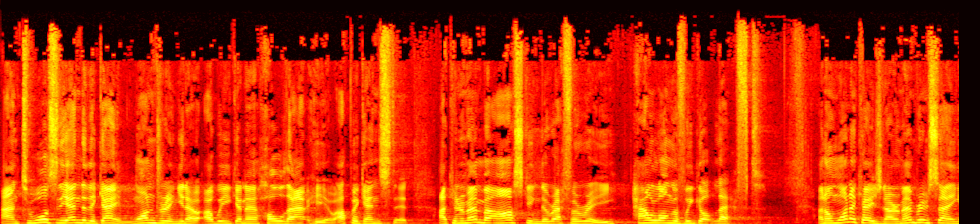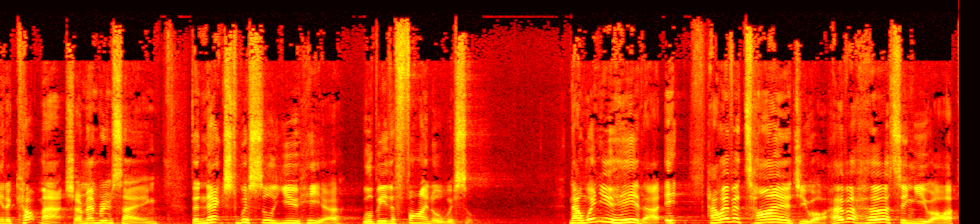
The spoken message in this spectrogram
And towards the end of the game, wondering, you know, are we going to hold out here, up against it? I can remember asking the referee, how long have we got left? And on one occasion, I remember him saying in a cup match, I remember him saying, the next whistle you hear will be the final whistle. Now, when you hear that, it, however tired you are, however hurting you are,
